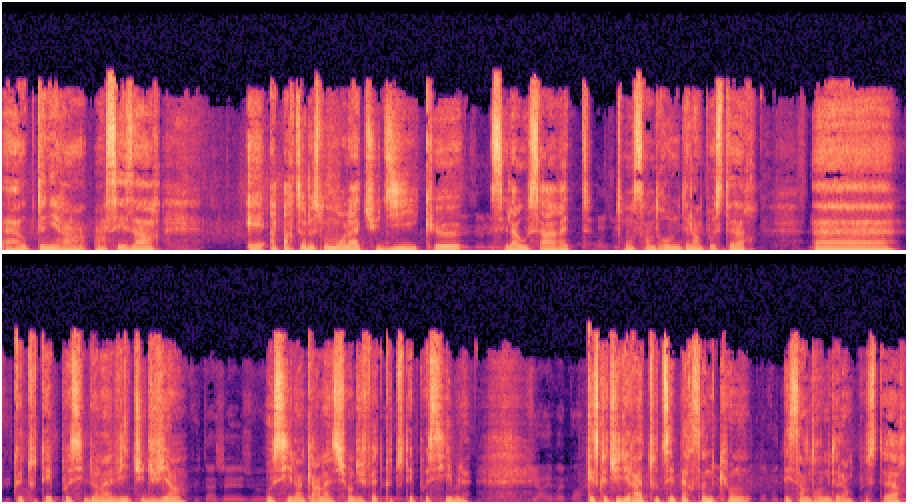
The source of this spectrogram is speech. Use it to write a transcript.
à obtenir un, César. Et à partir de ce moment-là, tu dis que c'est là où ça arrête ton syndrome de l'imposteur, euh, que tout est possible dans la vie. Tu deviens aussi l'incarnation du fait que tout est possible. Qu'est-ce que tu diras à toutes ces personnes qui ont des syndromes de l'imposteur,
